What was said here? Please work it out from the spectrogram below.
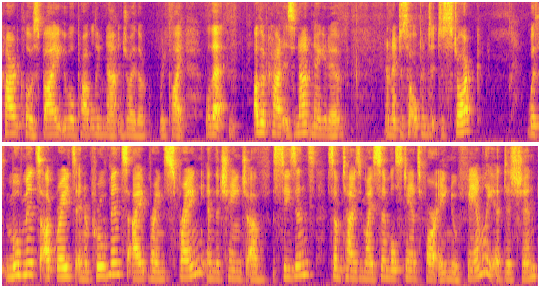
card close by, you will probably not enjoy the reply. Well, that other card is not negative, and I just opened it to Stork. With movements, upgrades, and improvements, I bring spring and the change of seasons. Sometimes my symbol stands for a new family addition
